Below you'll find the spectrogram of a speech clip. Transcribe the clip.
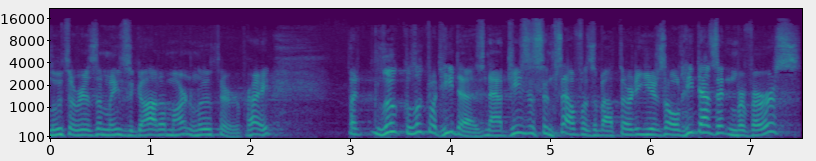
Lutheranism, he's the God of Martin Luther, right? But Luke, look what he does. Now, Jesus himself was about 30 years old. He does it in reverse.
